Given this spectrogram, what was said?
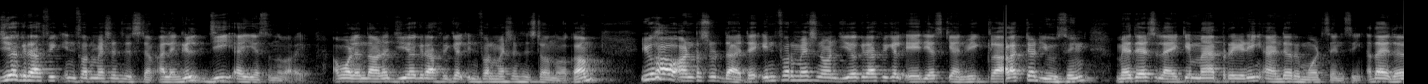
ജിയോഗ്രാഫിക് ഇൻഫർമേഷൻ സിസ്റ്റം അല്ലെങ്കിൽ ജി ഐ എസ് എന്ന് പറയും. അപ്പോൾ എന്താണ് ജിയോഗ്രാഫിക്കൽ ഇൻഫർമേഷൻ സിസ്റ്റം എന്ന് നോക്കാം. You have understood that information on geographical areas can be collected using methods like map reading and remote sensing അതായത്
